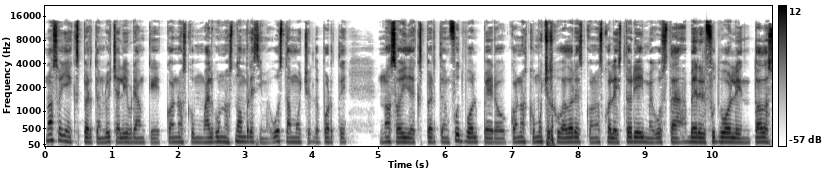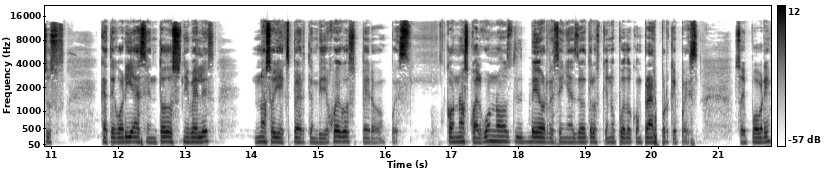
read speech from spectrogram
No soy experto en lucha libre, aunque conozco algunos nombres y me gusta mucho el deporte. No soy experto en fútbol, pero conozco muchos jugadores, conozco la historia y me gusta ver el fútbol en todas sus categorías, en todos sus niveles. No soy experto en videojuegos, pero pues conozco algunos, veo reseñas de otros que no puedo comprar porque pues soy pobre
